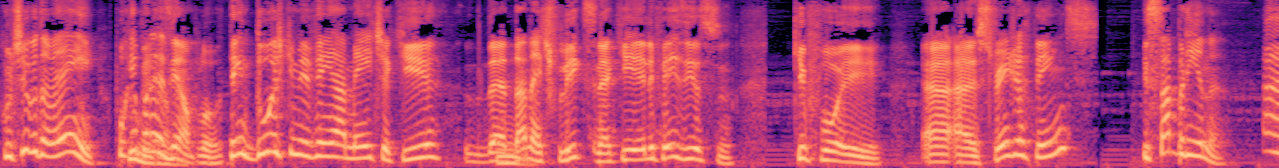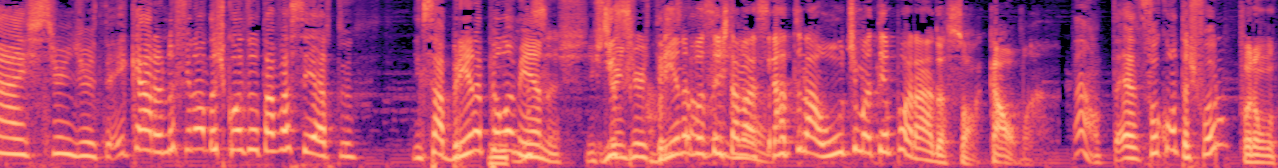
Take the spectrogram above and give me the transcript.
Contigo também? Porque, por exemplo, tem duas que me vêm à mente aqui, da, Hum. da Netflix, né? Que ele fez isso. Que foi eh, eh, Stranger Things e Sabrina. Ah, Stranger Things. E, cara, no final das contas eu tava certo. Em Sabrina, pelo menos. Em De Stranger Sabrina Things, você estava não. certo na última temporada só. Calma. Não, é, foi quantas foram? Foram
